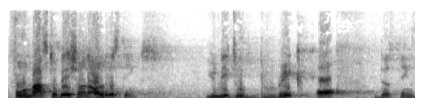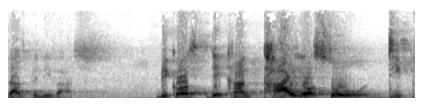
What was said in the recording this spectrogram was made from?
Phone masturbation, all those things. You need to break off those things as believers. Because they can tie your soul deep.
